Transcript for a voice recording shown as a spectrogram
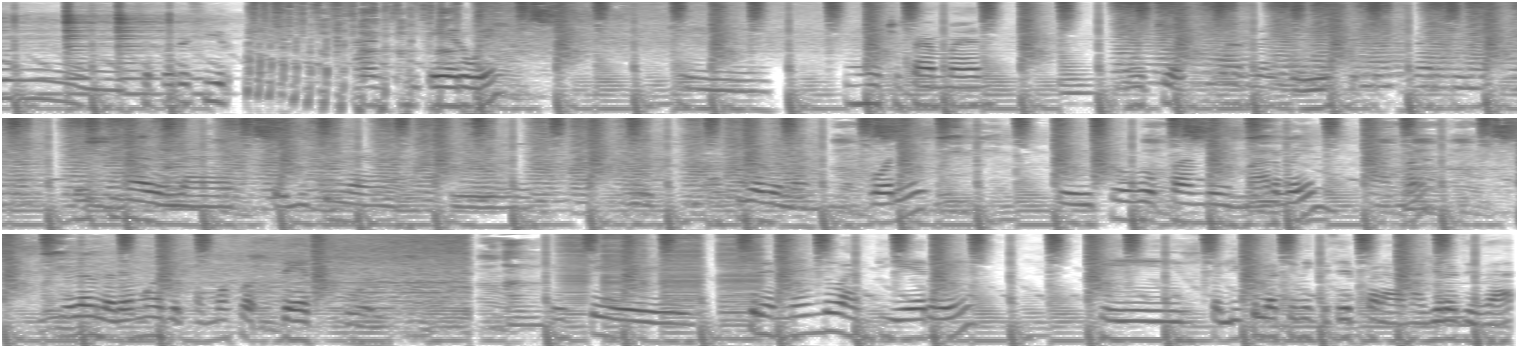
un, se puede decir, antihéroe que muchos aman, muchos hablan de este personaje. Es una de las películas que ha sido de las mejores que todo fan de Marvel ama hoy hablaremos del famoso Deadpool. Este tremendo antihéroe que sus películas tienen que ser para mayores de edad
